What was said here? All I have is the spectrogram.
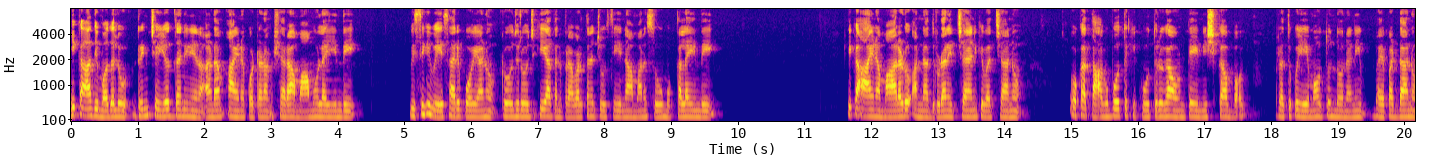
ఇక అది మొదలు. డ్రింక్ చేయొద్దని నేను అనడం ఆయన కొట్టడం షరా మామూలయ్యింది. విసిగి వేసారిపోయాను. రోజు రోజుకి అతని ప్రవర్తన చూసి నా మనసు ముక్కలైంది ఇక ఆయన మారడు అన్న దృఢ నిశ్చయానికి వచ్చాను. ఒక తాగుబోతుకి కూతురుగా ఉంటే నిష్క బ్రతుకు ఏమవుతుందోనని భయపడ్డాను.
